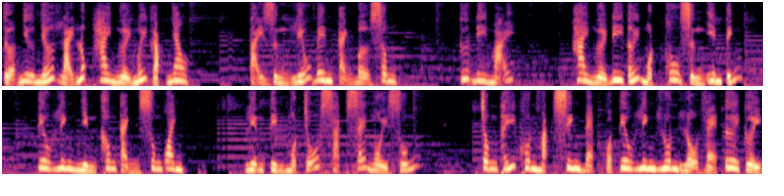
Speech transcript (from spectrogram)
Tựa như nhớ lại lúc hai người mới gặp nhau. Tại rừng liễu bên cạnh bờ sông. Cứ đi mãi. Hai người đi tới một khu rừng yên tĩnh. Tiêu Linh nhìn không cảnh xung quanh liền tìm một chỗ sạch sẽ ngồi xuống. Trông thấy khuôn mặt xinh đẹp của Tiêu Linh luôn lộ vẻ tươi cười,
